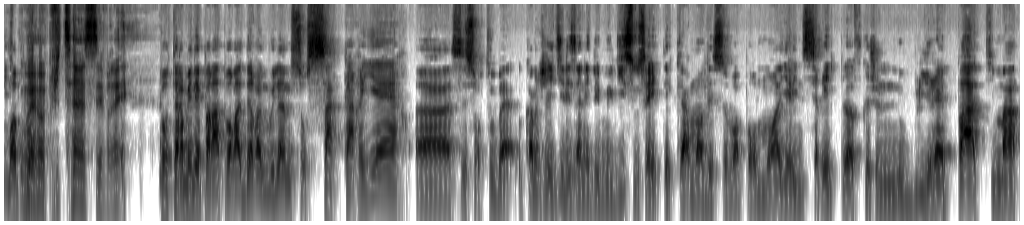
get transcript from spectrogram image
moi, pour, Ouais, oh putain, c'est vrai. Pour terminer par rapport à Deron Williams sur sa carrière, euh, c'est surtout, bah, comme je l'ai dit, les années 2010 où ça a été clairement décevant pour moi. Il y a une série de playoffs que je n'oublierai pas, qui m'a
